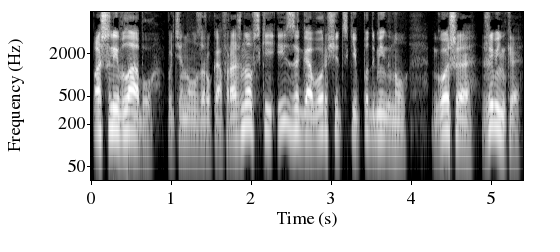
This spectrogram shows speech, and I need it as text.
«Пошли в лабу», — потянул за рукав Рожновский и заговорщицки подмигнул. «Гоша, живенько».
